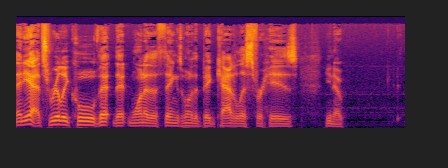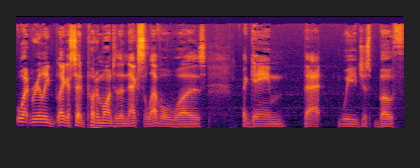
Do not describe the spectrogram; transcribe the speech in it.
and yeah, it's really cool that that one of the things, one of the big catalysts for his you know, what really, like I said, put him on to the next level was a game that we just both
